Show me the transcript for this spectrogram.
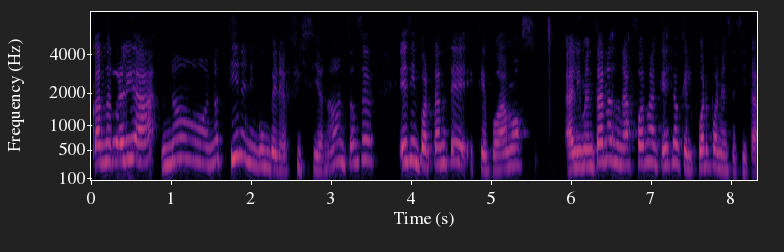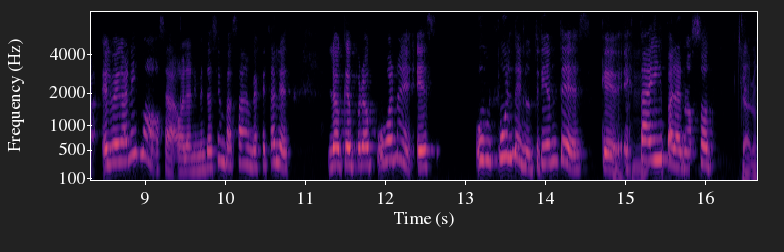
cuando en realidad no, no tiene ningún beneficio, ¿no? Entonces es importante que podamos alimentarnos de una forma que es lo que el cuerpo necesita. El veganismo, o sea, o la alimentación basada en vegetales, lo que propone es un pool de nutrientes que está ahí para nosotros Claro.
